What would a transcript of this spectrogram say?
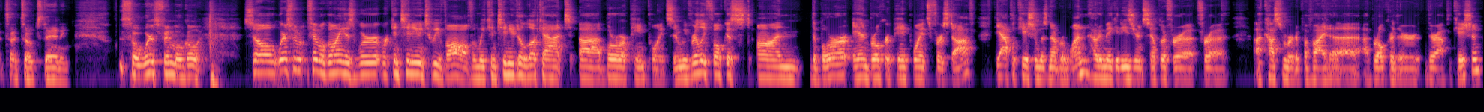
it's, it's outstanding. So where's Finmo going? So where's Finmo going is we're we're continuing to evolve and we continue to look at uh, borrower pain points and we've really focused on the borrower and broker pain points first off. The application was number one: how to make it easier and simpler for a for a a customer to provide a, a broker their their application.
